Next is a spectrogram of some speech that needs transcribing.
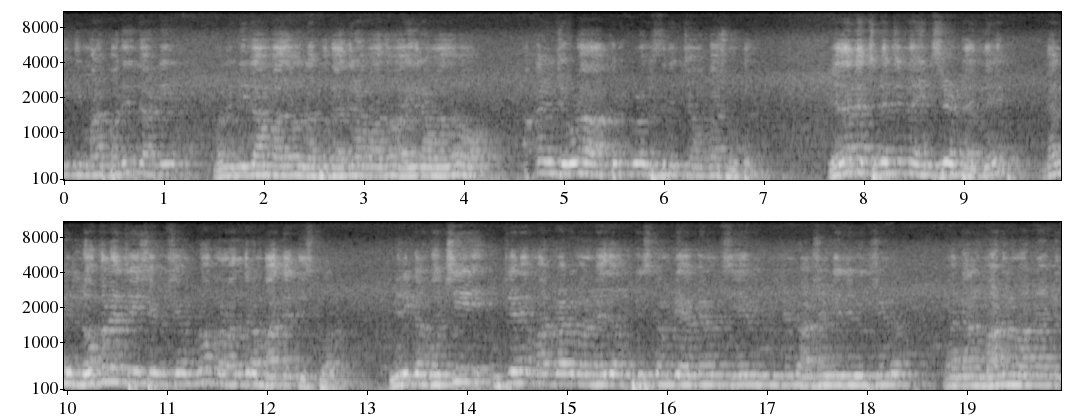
ఇది మన పరిధి దాటి మన నిజామాబాదు లేకపోతే హైదరాబాదు హైదరాబాదు అక్కడి నుంచి కూడా అక్కడికి కూడా విస్తరించే అవకాశం ఉంటుంది. ఏదైనా చిన్న చిన్న ఇన్సిడెంట్ అయితే దాన్ని లోకలైజ్ చేసే విషయంలో మనం అందరం బాధ్యత తీసుకోవాలి. మీరు ఇక్కడికి వచ్చి ఇంట్లోనే మాట్లాడి మనం ఏదో పీస్ కమిటీ అయిపోయాం సీఎం పిలిచిండు అర్సెంటేజ్ పిలిచిండు నాలుగు మాటలు మాట్లాడి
